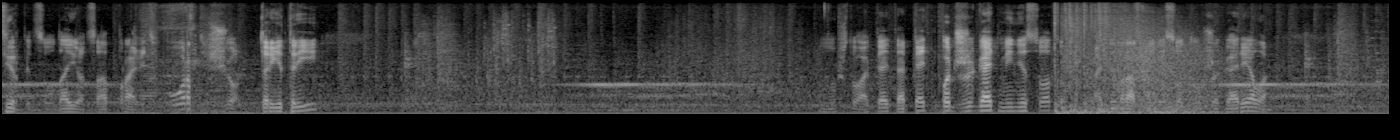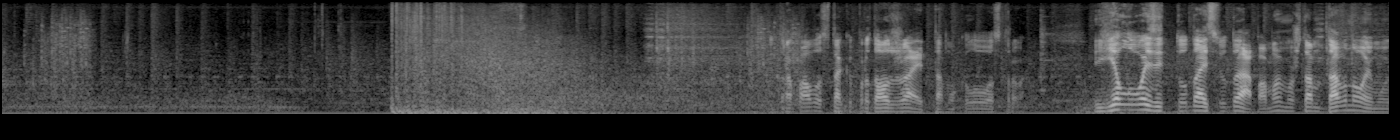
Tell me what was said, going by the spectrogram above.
Тирпица удается отправить в порт. Еще 3-3. что, опять, опять поджигать Миннесоту? Один раз Миннесота уже горела. Петропавловск так и продолжает там около острова. Елозить туда-сюда. По-моему, уж там давно ему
